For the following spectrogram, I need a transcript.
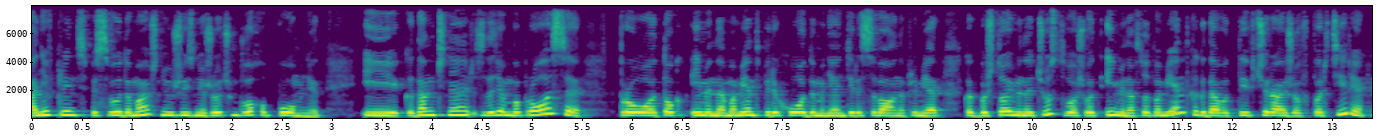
они, в принципе, свою домашнюю жизнь уже очень плохо помнят. И когда начинаешь задать им вопросы, про то, как именно момент перехода меня интересовал, например, как бы что именно чувствуешь вот именно в тот момент, когда вот ты вчера жил в квартире,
